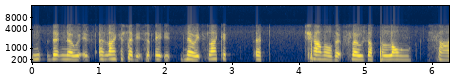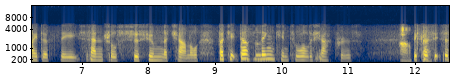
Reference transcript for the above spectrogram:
N- that no, it, uh, like I said, it's a, it, no, it's like a, a channel that flows up alongside of the central Sushumna channel, but it does Mhm. link into all the chakras Okay. because it's a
